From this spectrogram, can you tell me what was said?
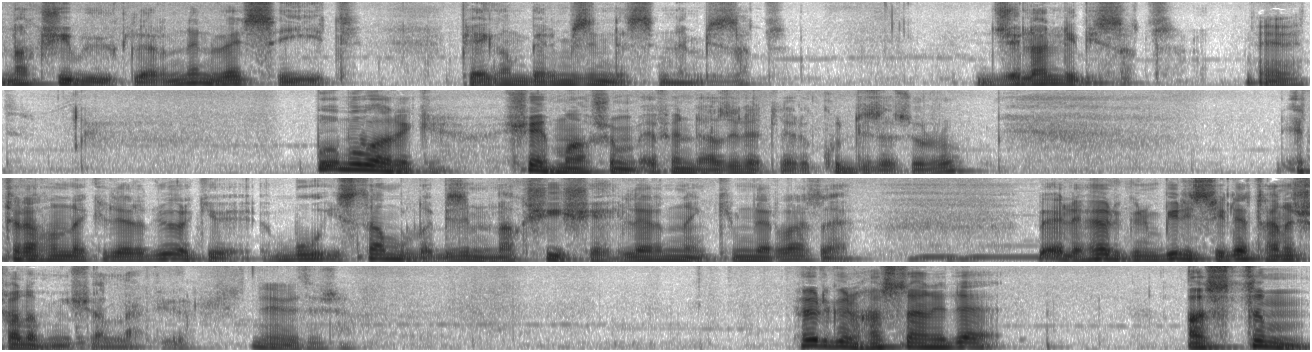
Nakşi büyüklerinden ve Seyit. Peygamberimizin neslinden bizzat. Celalli bizzat. Evet. Bu mübarek Şeyh Masum Efendi Hazretleri Kuddise Sürru etrafındakileri diyor ki bu İstanbul'da bizim Nakşi şeyhlerinden kimler varsa böyle her gün birisiyle tanışalım inşallah diyor. Evet hocam. Her gün hastanede astım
